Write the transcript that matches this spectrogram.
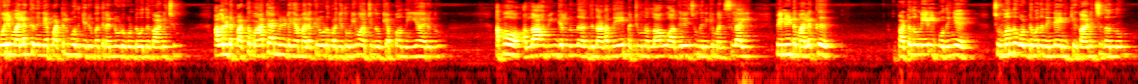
ഒരു മലക്ക് നിന്നെ പട്ടിൽ പൊതിഞ്ഞ രൂപത്തിൽ എന്നോട് കൊണ്ടുവന്ന് കാണിച്ചു. അവരുടെ പട്ട് മാറ്റാൻ വേണ്ടിയിട്ട് ഞാൻ മലക്കിനോട് പറഞ്ഞു തുണി മാറ്റി നോക്കി അപ്പോൾ നീയായിരുന്നു. അപ്പോൾ അള്ളാഹുവിങ്കിൽ നിന്ന് ഇത് നടന്നേ പറ്റൂ എന്ന് അള്ളാഹു ആഗ്രഹിച്ചു എന്ന് എനിക്ക് മനസ്സിലായി. പിന്നീട് മലക്ക് പട്ടുതുണിയിൽ പൊതിഞ്ഞ് ചുമന്നു കൊണ്ടുവന്ന് നിന്നെ എനിക്ക് കാണിച്ചു തന്നു.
